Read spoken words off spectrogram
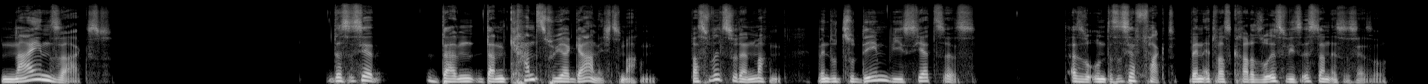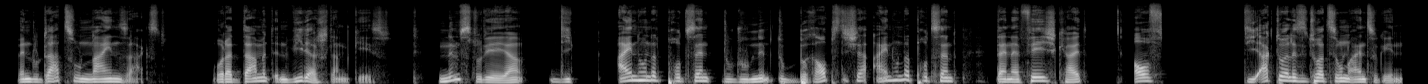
Nein sagst, das ist ja, dann, dann kannst du ja gar nichts machen. Was willst du denn machen, wenn du zu dem, wie es jetzt ist, also, und das ist ja Fakt, wenn etwas gerade so ist, wie es ist, dann ist es ja so. Wenn du dazu Nein sagst oder damit in Widerstand gehst, nimmst du dir ja die 100 Prozent, du, du, nimm, du beraubst dich ja 100 Prozent deiner Fähigkeit, auf die aktuelle Situation einzugehen,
